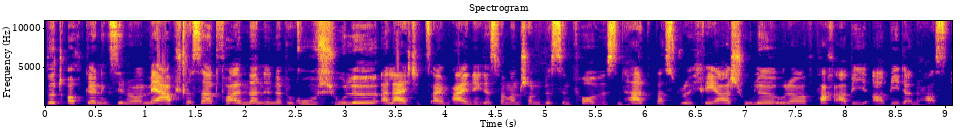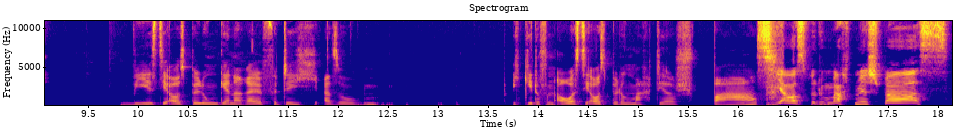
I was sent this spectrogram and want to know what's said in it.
Wird auch gerne gesehen, wenn man mehr Abschlüsse hat. Vor allem dann in der Berufsschule erleichtert es einem einiges, wenn man schon ein bisschen Vorwissen hat, was du durch Realschule oder Fachabi Abi dann hast. Wie ist die Ausbildung generell für dich? Also ich gehe davon aus, die Ausbildung macht dir Spaß. Die Ausbildung macht mir Spaß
